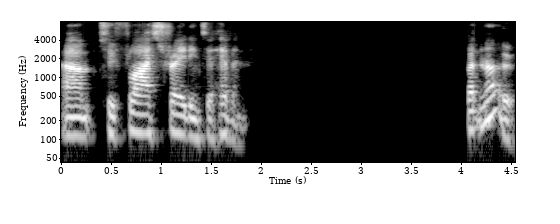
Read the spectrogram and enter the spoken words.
um, to fly straight into heaven. But no,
